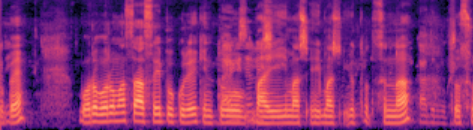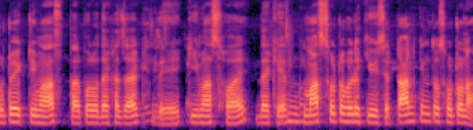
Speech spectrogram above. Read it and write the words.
হবে। বড় বড় মাছ আছে পুকুরে কিন্তু ভাই এই মাছ এই মাছ ইয়ে করতেছেন না। তো ছোট একটি মাছ তারপরও দেখা যাক যে কি মাছ হয়। দেখেন মাছ ছোট হলে কি হয়েছে? টান কিন্তু ছোট না।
